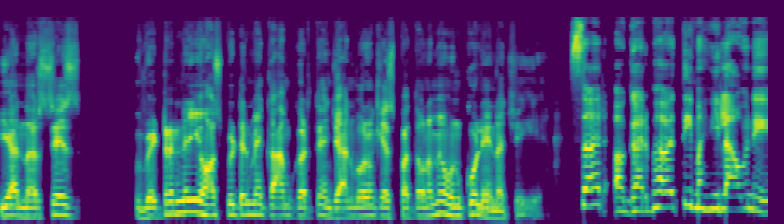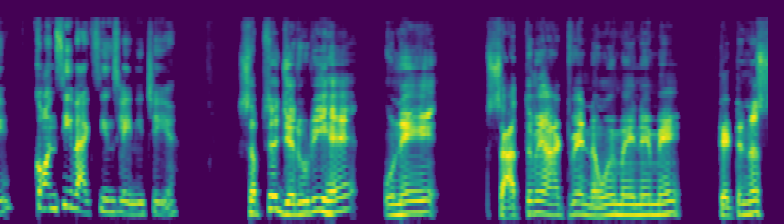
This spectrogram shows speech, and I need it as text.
या नर्सेज वेटरनरी हॉस्पिटल में काम करते हैं जानवरों के अस्पतालों में उनको लेना चाहिए। सर गर्भवती महिलाओं ने कौन सी वैक्सीन लेनी चाहिए? सबसे ज़रूरी है उन्हें सातवें आठवें नौवें महीने में टेटनस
